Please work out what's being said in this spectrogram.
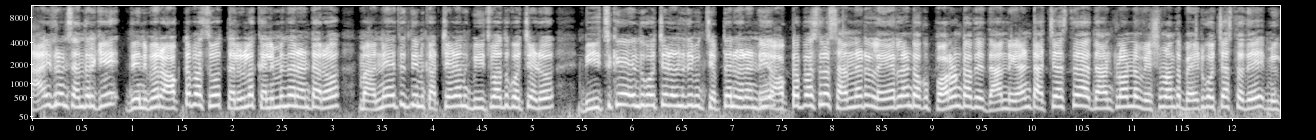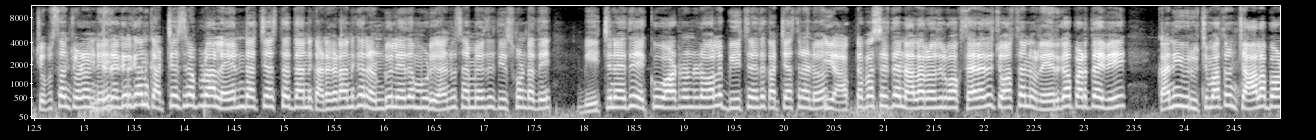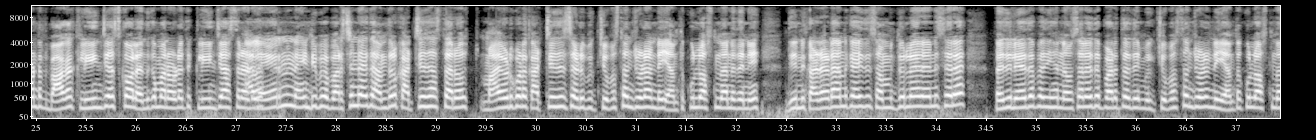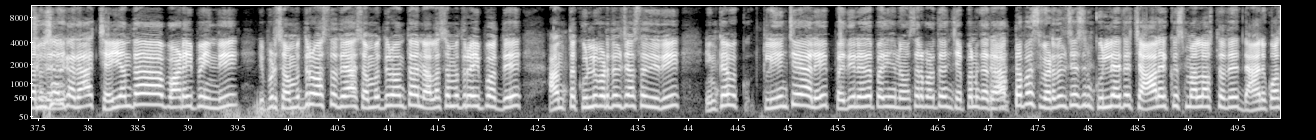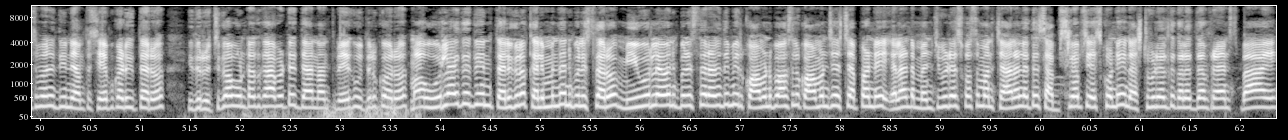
Hi friends అందరికి. దీని పేరు ఆక్టోబస్ తెలుగులో కలిమిందని అంటారు. మా అన్నయ్య అయితే దీన్ని కట్ చేయడానికి బీచ్ వద్దకు వచ్చాడు. బీచ్కి ఎందుకు వచ్చాడు అనేది మీకు చెప్తాను వినండి. ఆక్టోబస్లో సన్నట లేయర్ లాంటి ఒక పొర ఉంటది. దాన్ని కానీ టచ్ చేస్తే దాంట్లో ఉన్న విషం అంతా బయటకు వచ్చేస్తది. మీకు చూపిస్తాను చూడండి. దగ్గర కానీ కట్ చేసినప్పుడు ఆ లేయర్ టచ్ చేస్తే దాన్ని కడగడానికి రెండు లేదా మూడు గంటల సమయం అయితే తీసుకుంటది. బీచ్ అయితే ఎక్కువ వాటర్ ఉండడం వల్ల బీచ్ అయితే కట్ చేస్తున్నాడు. ఈ ఆక్టోబస్ అయితే నెల రోజులకు ఒకసారి అయితే చూస్తాను. రేర్గా పడతాయి. కానీ ఇవి రుచి మాత్రం చాలా బాగుంటది. బాగా క్లీన్ చేసుకోవాలి. ఎందుకంటే మనం ఎవడైతే క్లీన్ చేస్తున్నాడు? లేయర్ నైన్టీ ఫైవ్ పర్సెంట్ అయితే అందరూ కట్ చేసేస్తారు. మావిడు కూడా కట్ చేసేసాడు. మీకు చూపిస్తాను చూడండి ఎంత కుళ్ళు వస్తుంది అనేది దీన్ని కడగడానికి అయితే సముద్రంలోనైనా సరే పది లేదా పదిహేను నిమిషాలు అయితే పడుతుంది. మీకు చూపిస్తాను చూడండి ఎంత కుళ్ళు వస్తుంది చూసారు కదా? చెయ్యి అంతా పాడైపోయింది. ఇప్పుడు సముద్రం వస్తుంది. ఆ సముద్రం అంతా నల్ల సముద్రం అయిపోద్ది. అంత కుళ్ళు విడుదల చేస్తుంది ఇది. ఇంకా క్లీన్ చేయాలి. పది లేదా పదిహేను నిమిషాలు పడుతుంది అని చెప్పాను కదా. ఆక్టోపస్ విడుదల చేసిన కుళ్ళు అయితే చాలా ఎక్కువ స్మెల్ వస్తుంది. దానికోసమని దీన్ని అంత సేపు కడుగుతారు. ఇది రుచిగా ఉంటది కాబట్టి దాన్ని అంత వేగ వదులుకోరు. మా ఊర్లో అయితే దీన్ని తెలుగులో కలిమిందని పిలుస్తారు. మీ ఊర్లో ఏమని పిలుస్తారు అనేది మీరు కామెంట్ బాక్స్లో కామెంట్ చేసి చెప్పండి. ఇలాంటి మంచి వీడియోస్ కోసం మన ఛానల్ అయితే సబ్స్క్రైబ్ చేసుకోండి. నెక్స్ట్ వీడియోతో కలుద్దాం ఫ్రెండ్స్. బాయ్.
